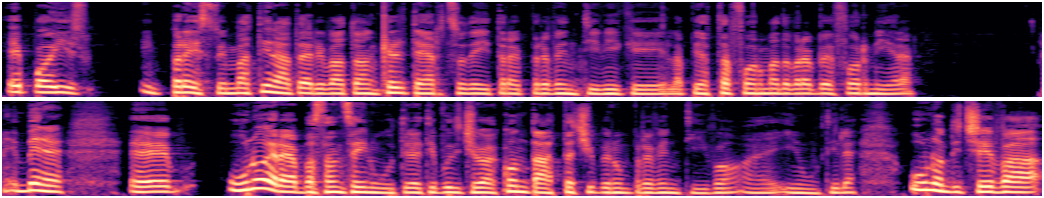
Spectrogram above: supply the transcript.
e poi in presto in mattinata è arrivato anche il terzo dei tre preventivi che la piattaforma dovrebbe fornire. Ebbene, eh, uno era abbastanza inutile, tipo diceva contattaci per un preventivo, eh, inutile. Uno diceva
